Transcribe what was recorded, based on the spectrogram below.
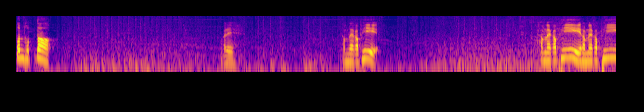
ต้นทบดอกมาดิทำอะไรครับพี่ทำอะไรครับพี่ทำอะไรครับพี่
